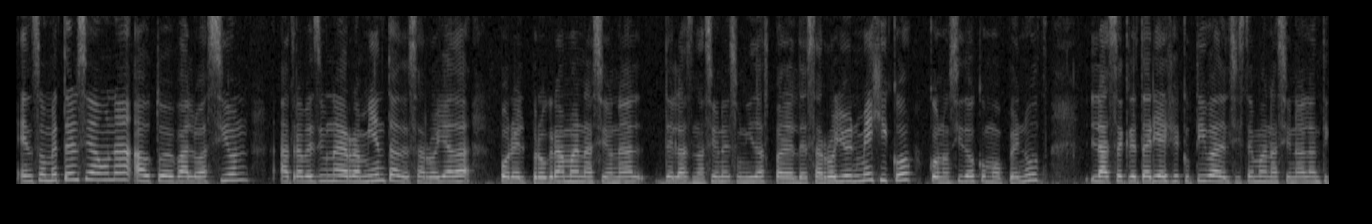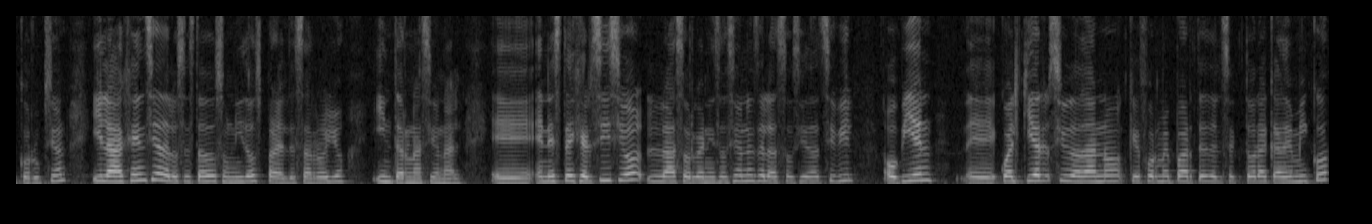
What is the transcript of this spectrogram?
En someterse a una autoevaluación a través de una herramienta desarrollada por el Programa Nacional de las Naciones Unidas para el Desarrollo en México, conocido como PNUD, la Secretaría Ejecutiva del Sistema Nacional Anticorrupción y la Agencia de los Estados Unidos para el Desarrollo Internacional. Eh, en este ejercicio, las organizaciones de la sociedad civil o bien eh, cualquier ciudadano que forme parte del sector académico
